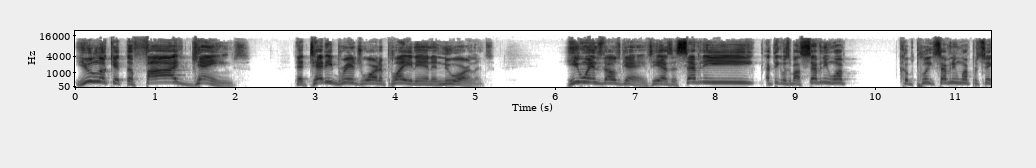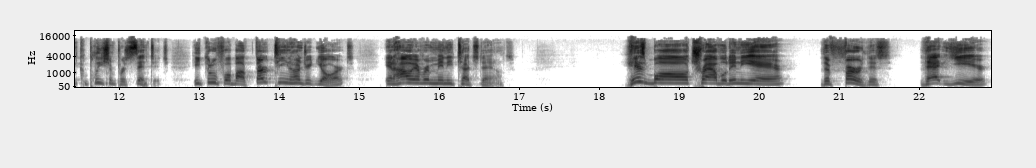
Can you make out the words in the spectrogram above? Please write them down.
You look at the five games that Teddy Bridgewater played in in New Orleans. He wins those games. He has a 70, I think it was about 71 complete 71% completion percentage. He threw for about 1300 yards and however many touchdowns. His ball traveled in the air the furthest that year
